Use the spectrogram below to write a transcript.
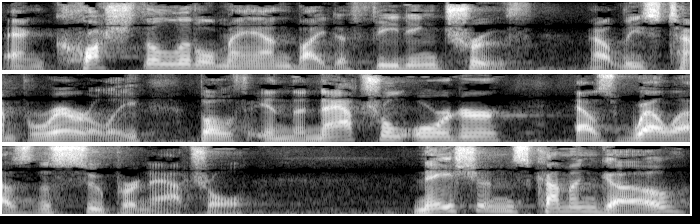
and crush the little man by defeating truth, at least temporarily, both in the natural order as well as the supernatural. Nations come and go,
